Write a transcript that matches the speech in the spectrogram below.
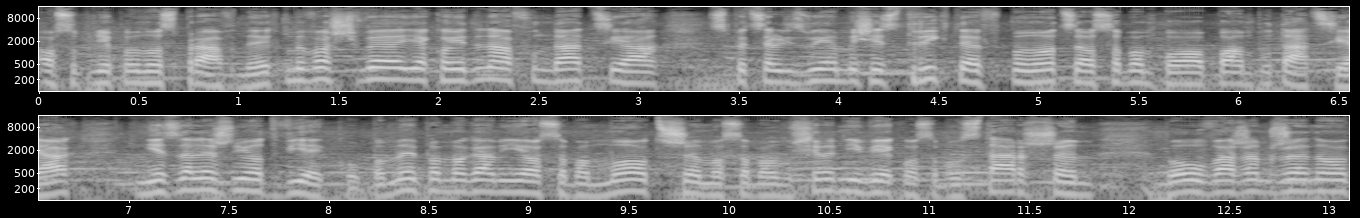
osób niepełnosprawnych. My właściwie jako jedyna fundacja specjalizujemy się stricte w pomocy osobom po, po amputacjach, niezależnie od wieku wieku, bo my pomagamy i osobom młodszym, osobom w średnim wieku, osobom starszym, bo uważam, że no,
